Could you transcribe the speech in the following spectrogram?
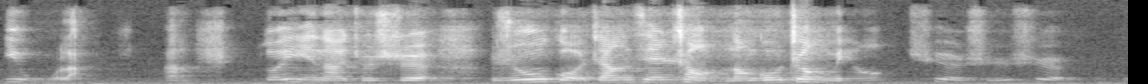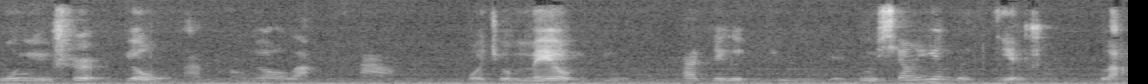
义务了啊。所以呢，就是如果张先生能够证明确实是吴女士有男朋友了，那我就没有义务，他这个义务也就相应的解除了。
